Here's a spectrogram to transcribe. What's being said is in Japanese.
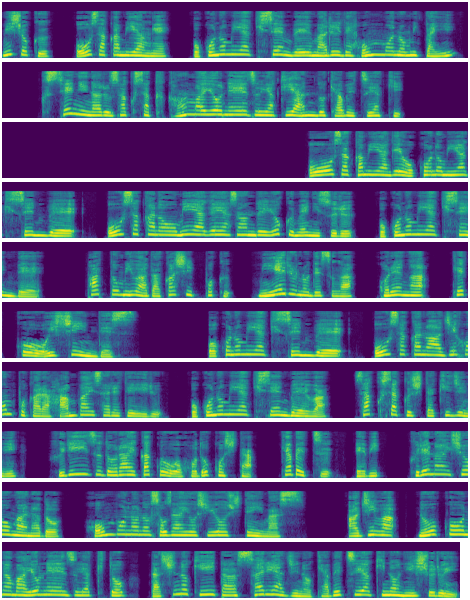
未食、大阪土産、お好み焼きせんべいまるで本物みたい癖になるサクサク缶マヨネーズ焼きキャベツ焼き。大阪土産お好み焼きせんべい。大阪のお土産屋さんでよく目にするお好み焼きせんべい。パッと見は駄菓子っぽく見えるのですが、これが結構美味しいんです。お好み焼きせんべい。大阪の味本舗から販売されているお好み焼きせんべいはサクサクした生地にフリーズドライ加工を施したキャベツ、エビ、紅生姜など本物の素材を使用しています。味は濃厚なマヨネーズ焼きと出汁の効いたあっさり味のキャベツ焼きの2種類。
